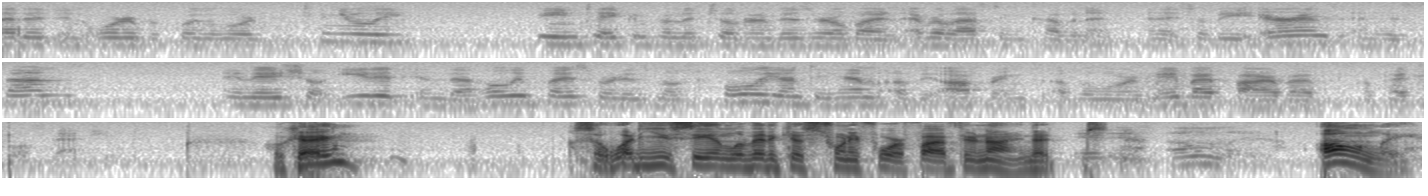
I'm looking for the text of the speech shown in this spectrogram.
Set it in order before the Lord continually, being taken from the children of Israel by an everlasting covenant. And it shall be Aaron's and his sons, and they shall eat it in the holy place, for it is most holy unto him of the offerings of the Lord, made by fire by perpetual statute. Okay? So what do you see in Leviticus 24, 5 through 9? That It is only only.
